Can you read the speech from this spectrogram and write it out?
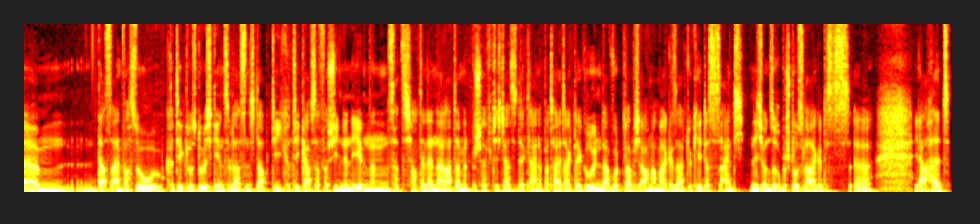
ähm, das einfach so kritiklos durchgehen zu lassen. Ich glaube, die Kritik gab es auf verschiedenen Ebenen. Es hat sich auch der Länderrat damit beschäftigt, also der kleine Parteitag der Grünen. Da wurde, glaube ich, auch nochmal gesagt, okay, das ist eigentlich nicht unsere Beschlusslage, das ist äh, ja halt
